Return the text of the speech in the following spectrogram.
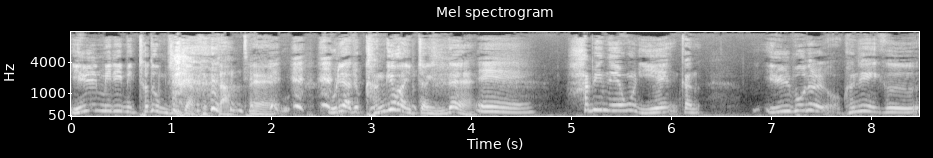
1mm도 움직이지 않겠다. 네. 우리 아주 강경한 입장인데 네. 합의 내용을 이행, 그러니까 일본을 굉장히 그,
